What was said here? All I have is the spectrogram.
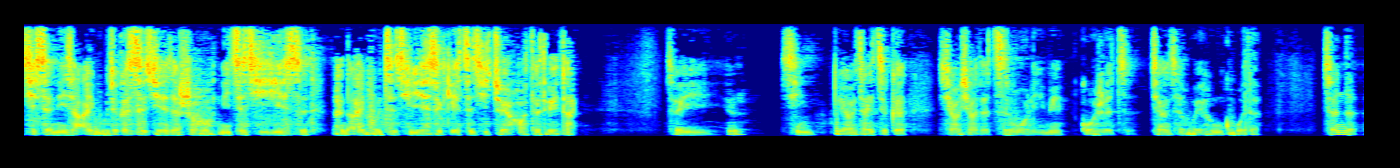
其实你在爱护这个世界的时候，你自己也是很爱护自己，也是给自己最好的对待。所以，嗯，请不要在这个小小的自我里面过日子，这样子会很苦的。真的，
